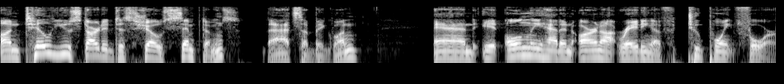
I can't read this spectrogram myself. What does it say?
until you started to show symptoms. That's a big one. and it only had an R naught rating of 2.4.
